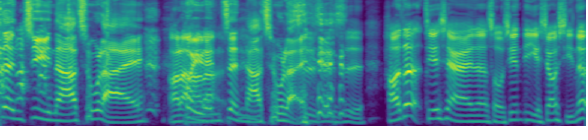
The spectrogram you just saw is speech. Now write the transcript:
证据拿出来，好了，会员证拿出来，是是是，好的。接下来呢，首先第一个消息呢，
